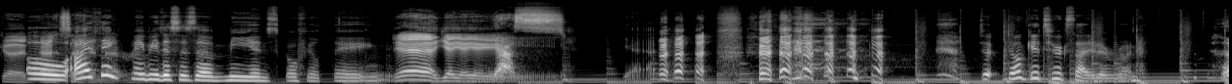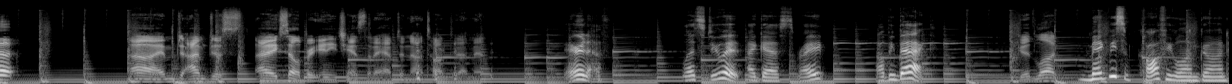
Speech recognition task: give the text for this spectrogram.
good. Oh, I think maybe this is a me and Schofield thing. Yeah, yeah, yeah, yeah, yeah. Yes. Yeah. D- don't get too excited, everyone. Uh, I'm, I'm just, I celebrate any chance that I have to not talk to that man. Fair enough. Let's do it, I guess, right? I'll be back. Good luck. Make me some coffee while I'm gone.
